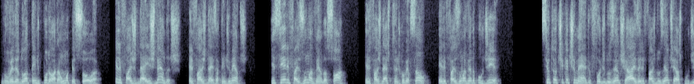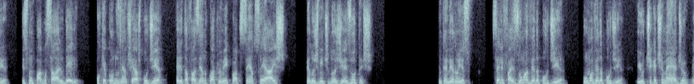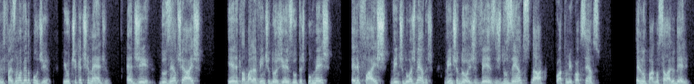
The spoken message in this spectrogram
o vendedor atende por hora uma pessoa, ele faz 10 vendas, ele faz 10 atendimentos. E se ele faz uma venda só, ele faz 10% de conversão, ele faz uma venda por dia. Se o teu ticket médio for de 200 reais, ele faz 200 reais por dia. Isso não paga o salário dele, porque com 200 reais por dia, ele está fazendo 4.400 reais pelos 22 dias úteis. Entenderam isso? Se ele faz uma venda por dia, uma venda por dia, e o ticket médio, ele faz uma venda por dia, e o ticket médio é de 200 reais, e ele trabalha 22 dias úteis por mês, ele faz 22 vendas. 22 vezes 200 dá 4.400. Ele não paga o salário dele.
